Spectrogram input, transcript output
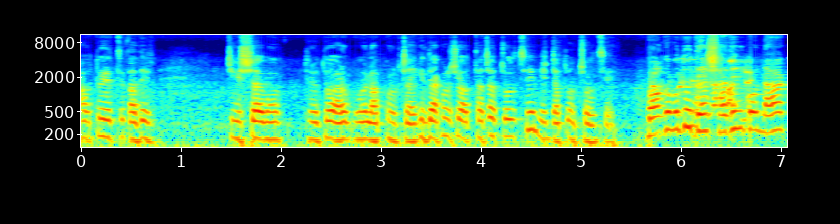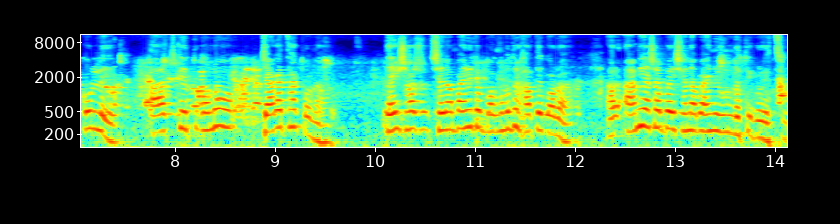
আহত হয়েছে তাদের চিকিৎসা এবং দ্রুত আরোগ্য লাভ করতে চাই। কিন্তু এখন সে অত্যাচার চলছে, নির্যাতন চলছে। বঙ্গবন্ধু দেশ স্বাধীন না করলে আজকে কোনো জায়গা থাকতো না। এই সেনাবাহিনী তো বঙ্গবন্ধুর হাতে করা আর আমি আসার পরে সেনাবাহিনীর উন্নতি করেছি।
